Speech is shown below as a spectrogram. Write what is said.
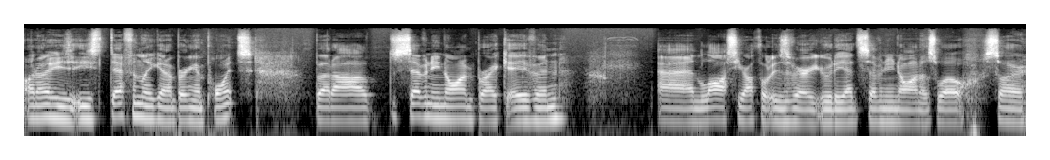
I know he's he's definitely going to bring in points, but uh, 79 break even, and last year I thought he was very good. He had 79 as well, so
